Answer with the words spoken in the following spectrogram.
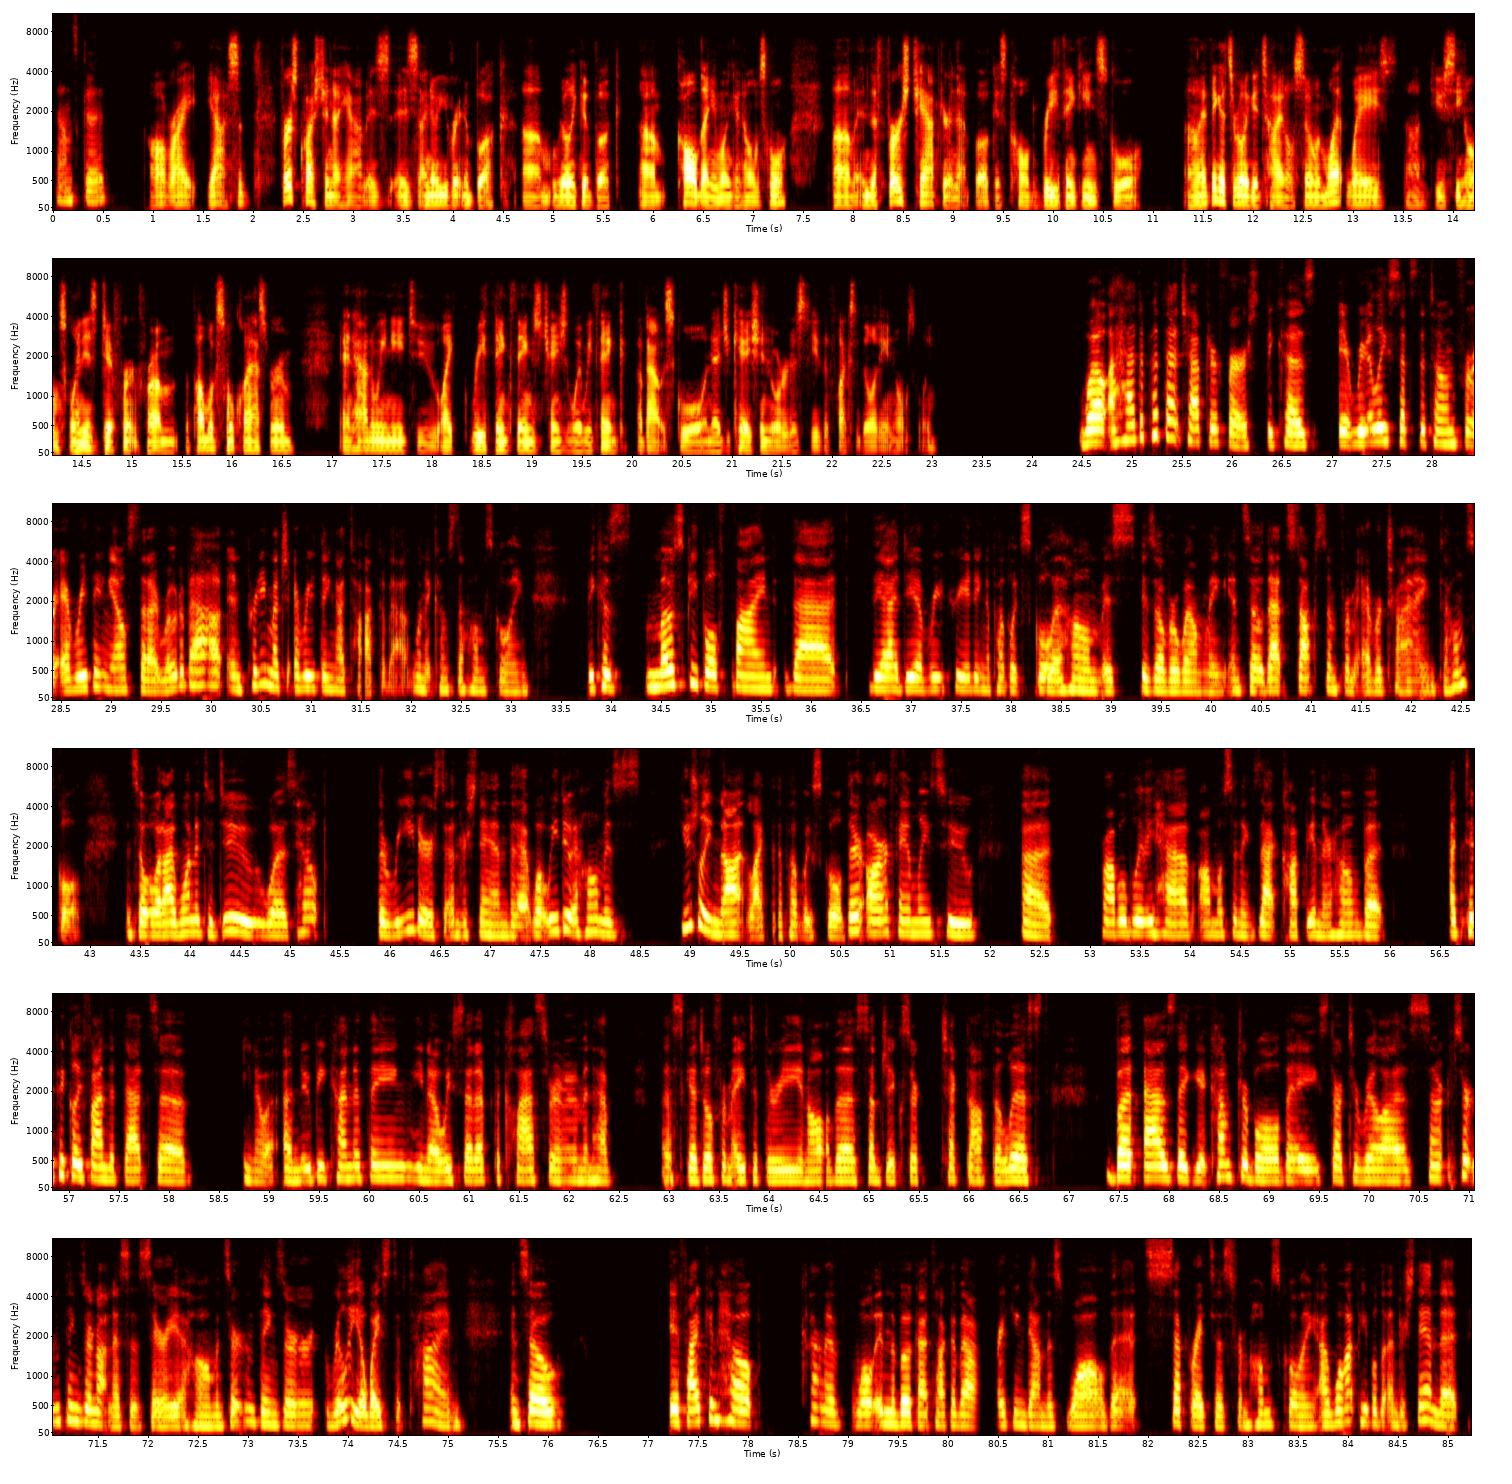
Sounds good. All right. Yeah. So first question I have is is I know you've written a book, um, really good book um, called Anyone Can Homeschool. Um, and the first chapter in that book is called Rethinking School. Uh, I think it's a really good title. So, in what ways um, do you see homeschooling is different from the public school classroom, and how do we need to like rethink things, change the way we think about school and education in order to see the flexibility in homeschooling? Well, I had to put that chapter first because it really sets the tone for everything else that I wrote about and pretty much everything I talk about when it comes to homeschooling. Because most people find that the idea of recreating a public school at home is is overwhelming. And so that stops them from ever trying to homeschool. And so what i wanted to do was help the readers to understand that what we do at home is usually not like the public school. There are families who uh, probably have almost an exact copy in their home but i typically find that that's a you know a newbie kind of thing you know we set up the classroom and have a schedule from eight to three and all the subjects are checked off the list. But as they get comfortable, they start to realize certain things are not necessary at home and certain things are really a waste of time. And so, if I can help kind of, well, in the book, I talk about breaking down this wall that separates us from homeschooling. I want people to understand that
